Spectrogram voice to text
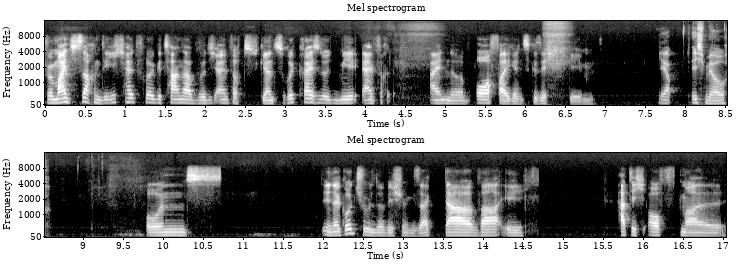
für manche Sachen, die ich halt früher getan habe, würde ich einfach gern zurückreisen und mir einfach eine Ohrfeige ins Gesicht geben. Ja, ich mir auch. Und in der Grundschule, wie schon gesagt, da war ich, hatte ich oft mal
